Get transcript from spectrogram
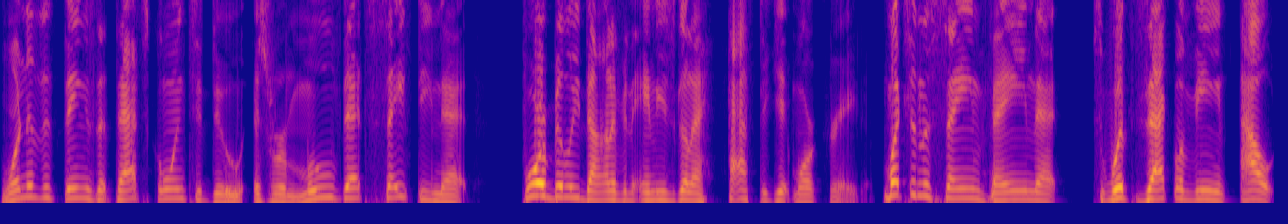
one of the things that that's going to do is remove that safety net for Billy Donovan, and he's going to have to get more creative. Much in the same vein that with Zach LaVine out,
